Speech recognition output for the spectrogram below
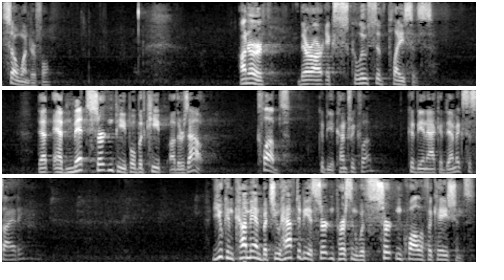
It's so wonderful. On earth, there are exclusive places that admit certain people but keep others out. Clubs. Could be a country club. Could be an academic society. You can come in, but you have to be a certain person with certain qualifications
